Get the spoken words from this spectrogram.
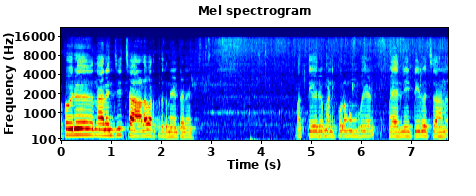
അപ്പോൾ ഒരു നാലഞ്ച് ചാള വറുത്തെടുക്കണേ ഞാൻ. മത്തി ഒരു മണിക്കൂർ മുമ്പ് ഞാൻ മാരിനേറ്റ് ചെയ്ത് വെച്ചതാണ്.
